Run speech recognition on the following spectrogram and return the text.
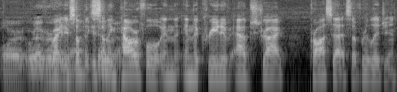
or or whatever. right there's uh, something et there's something powerful in the, in the creative abstract process of religion.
